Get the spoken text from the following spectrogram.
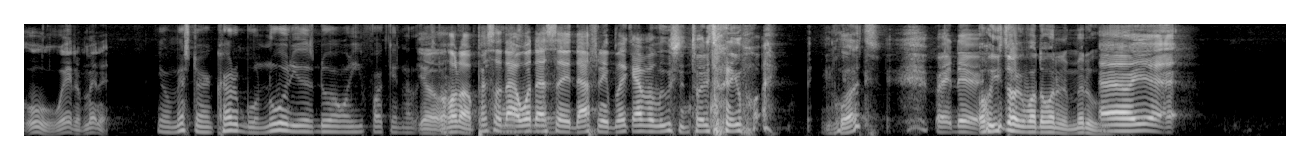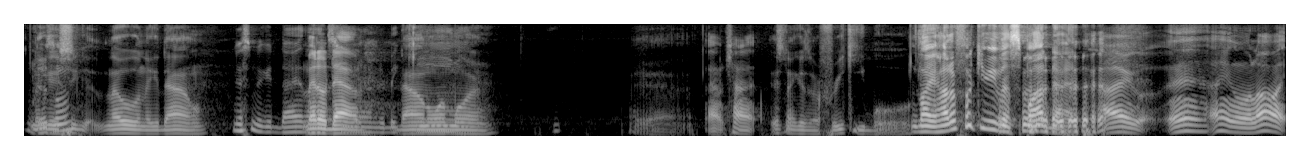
ooh, wait a minute. Yo, Mr. Incredible knew what he was doing when he fucking. uh, Yo, hold on. Press on that. What that say? Daphne Blake Evolution 2021. What? right there. Oh, you talking about the one in the middle? Hell yeah. This nigga, one? she, no, nigga, down. This nigga died. Middle down. Down one more. Yeah. I'm trying. This nigga's a freaky bull. like, how the fuck you even spot that? I ain't. Eh, I ain't gonna lie.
